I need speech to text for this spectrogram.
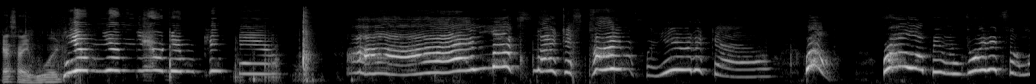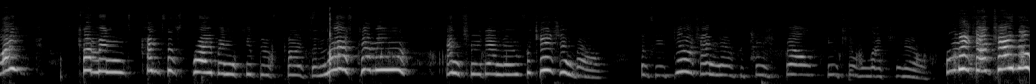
Guess I would. Ah, looks like it's time for you to go. Well, well, I hope you enjoyed it. So like, comment, and subscribe, and give those cards a nice coming, and turn that notification bell. If you do turn the notification bell, YouTube will let you know. Make our channel!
